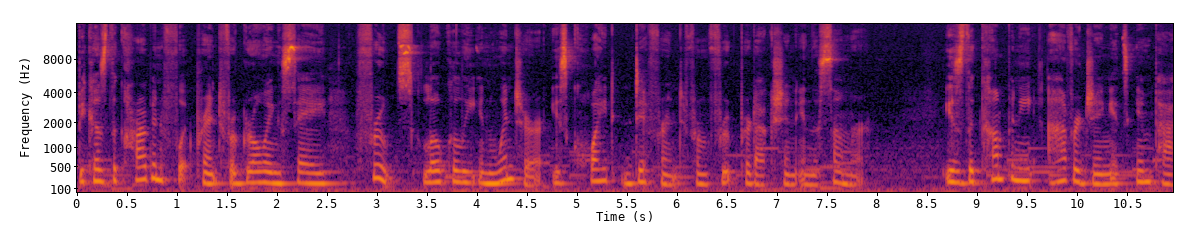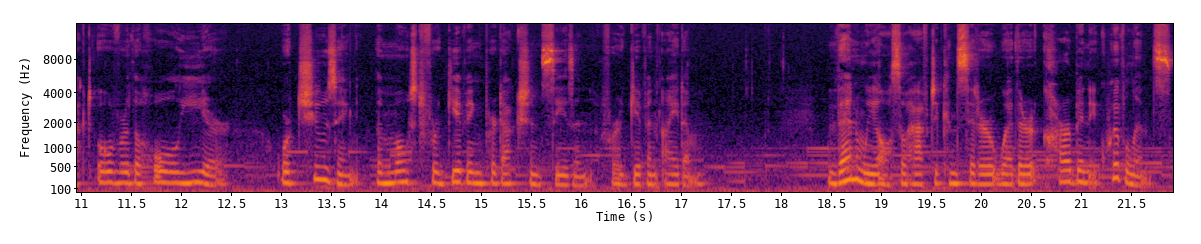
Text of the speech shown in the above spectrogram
because the carbon footprint for growing, say, fruits locally in winter is quite different from fruit production in the summer. Is the company averaging its impact over the whole year or choosing the most forgiving production season for a given item? Then we also have to consider whether carbon equivalents,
